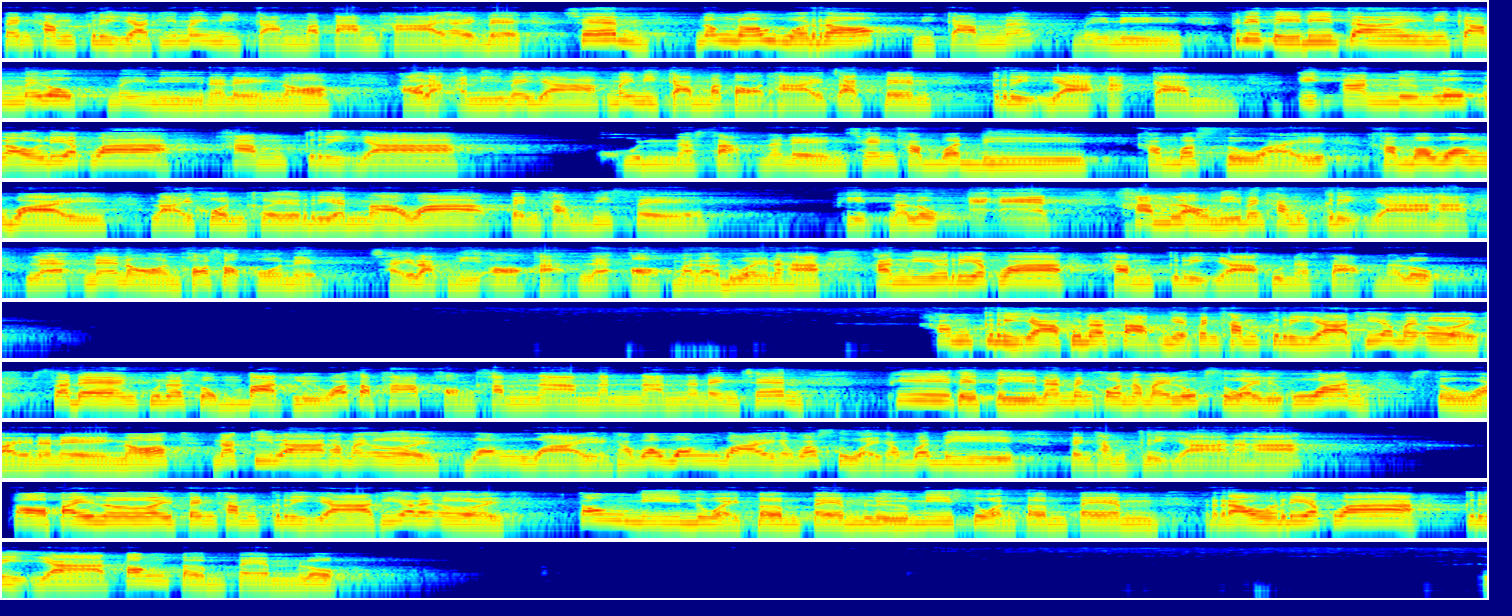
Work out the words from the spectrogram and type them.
เป็นคำกริยาที่ไม่มีกรรมมาตามท้ายค่ะเด็กๆ เช่น น้องๆหัวเราะมีกรรมไหมไม่มี พี่ติตีดีใจมีกรรมไหมลูกไม่มีนั่นเองเนาะเอาล่ะอันนี้ไม่ยากไม่มีกรรมมาต่อท้ายจัดเป็นกริยาอะกรรม อีกอันหนึ่งลูกเราเรียกว่าคำกริยา คุณศัพท์นั่นเอง เช่นคำว่าดีคำว่าสวยคำว่าว่องไว หลายคนเคยเรียนมาว่าเป็นคำวิเศษ ผิดนะลูกแอดคำเหล่านี้เป็นคำกริยาค่ะและแน่นอนข้อสอบโอเน็ตใช้หลักนี้ออกค่ะ และออกมาแล้วด้วยนะคะ อันนี้เรียกว่าคำกริยาคุณศัพท์นะลูก คำกริยาคุณศัพท์เนี่ยเป็นคำกริยาที่ทำไมเอ่ย แสดงคุณสมบัติหรือว่าสภาพของคำนามนั้นๆ นั่นเองเช่น พี่ติตีนั้นเป็นคนทำไมลูกสวยหรืออ้วนสวยนั่นเองเนาะนักกีฬาทำไมเอ่ยว่องไวคำว่าว่องไวคำว่าสวยคำว่าดีเป็นคำกริยานะคะ ต่อไปเลยเป็นคำกริยาที่อะไรเอ่ยต้องมีหน่วยเติมเต็ม หรือมีส่วนเติมเต็ม เราเรียกว่ากริยาต้องเติมเต็มลูก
